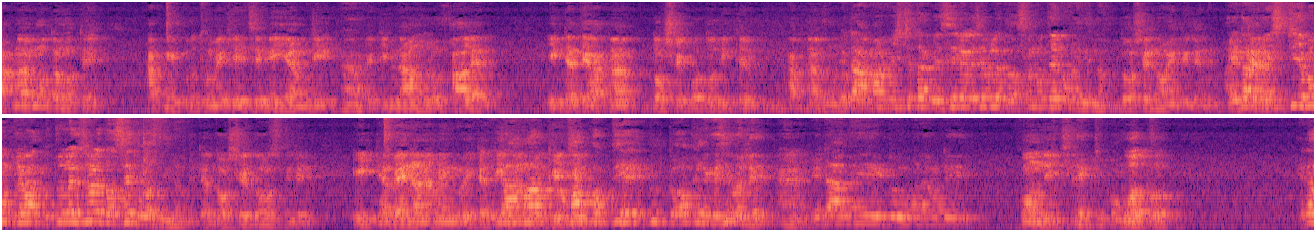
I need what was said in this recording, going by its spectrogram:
আপনার মতামতে। আপনি প্রথমে খেয়েছেন এই আমটি। হ্যাঁ। এটির নাম হলো ফালেন। এটাতে আপনার দশে কত দিতে আপনার মনে এটা আমার মিষ্টিটা বেশি লেগেছে বলে দশের মধ্যে নয় দিলাম। দশে নয় দিলেন। এটা মিষ্টি এবং ফ্লেভার দুটো লেগেছে বলে দশে দশ দিলাম। এটা দশে দশ দিলেন। এইটা ব্যানানা ম্যাঙ্গো এটা তিন নম্বর খেয়েছেন আমার পক্ষে একটু টক লেগেছে বলে। হ্যাঁ। এটা আমি একটু মোটামুটি কম দিচ্ছেন একটু কম কত? এটা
